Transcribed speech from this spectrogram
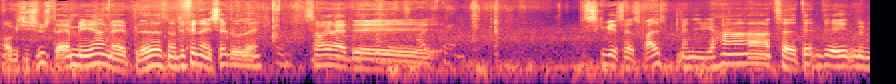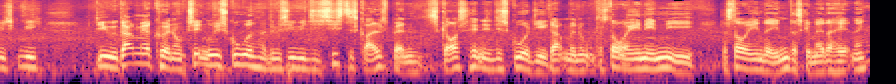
Og hvis I synes, der er mere med blade og sådan noget, det finder I selv ud af. Så er det så skal vi have taget skrald. Men jeg har taget den der ind, men vi skal, vi, de er jo i gang med at køre nogle ting ud i skuret, og det vil sige, at vi de sidste skraldespande skal også hen i det skur, de er i gang med nu. Der står en inde i, der står en derinde, der skal med derhen, ikke?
